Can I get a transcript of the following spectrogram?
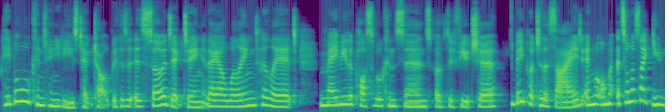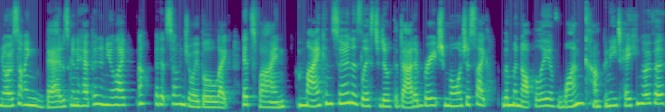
People will continue to use TikTok because it is so addicting. They are willing to let maybe the possible concerns of the future be put to the side. And we're almost, it's almost like you know something bad is going to happen and you're like, oh, but it's so enjoyable. Like, it's fine. My concern is less to do with the data breach, more just like the monopoly of one company taking over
